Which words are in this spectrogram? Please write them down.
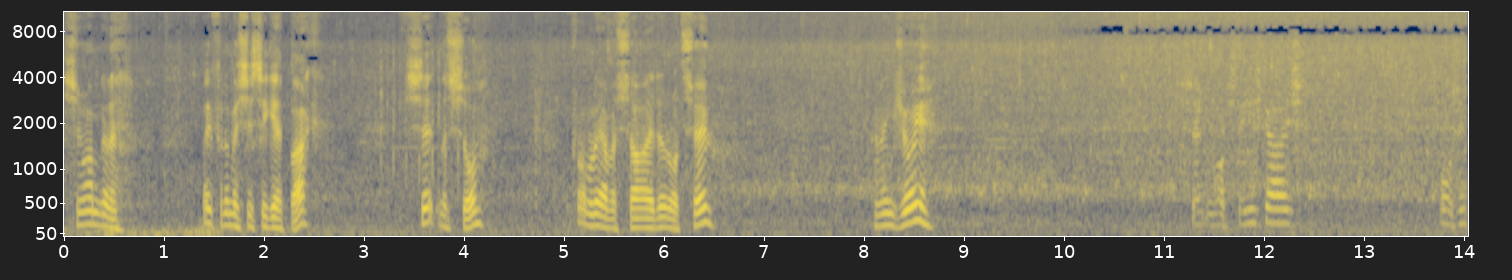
So I'm gonna wait for the missus to get back, sit in the sun, probably have a cider or two, and enjoy it. Sit and watch these guys buzzing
